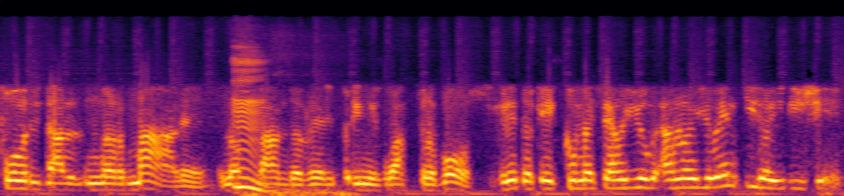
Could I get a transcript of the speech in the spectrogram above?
fuori dal normale, lottando mm. per i primi quattro posti. Credo che come se a uno Juventino gli dici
